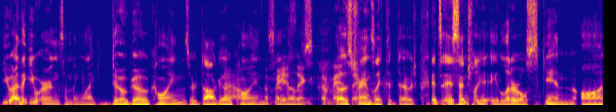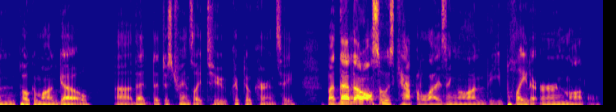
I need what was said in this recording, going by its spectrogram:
You, I think you earn something like Dogo coins or Doggo wow, coins, amazing, and those amazing. those translate to Doge. It's essentially a literal skin on Pokemon Go. Uh, that that just translate to cryptocurrency, but that that also is capitalizing on the play to earn model.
